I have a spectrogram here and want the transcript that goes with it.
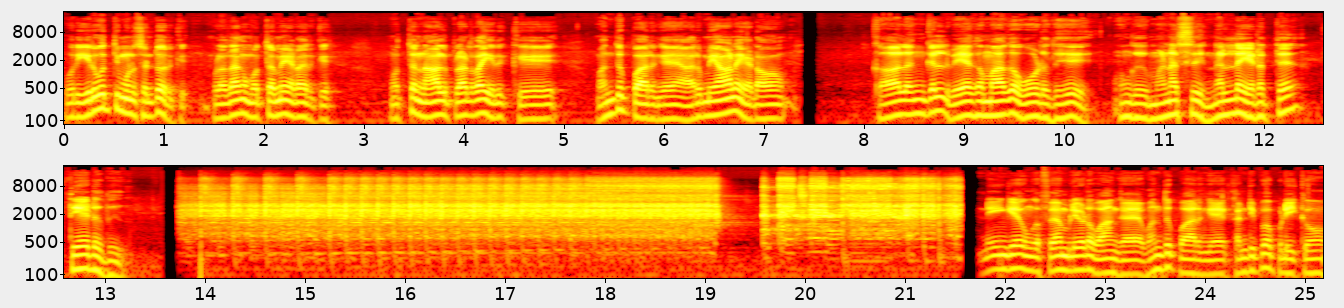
ஒரு இருபத்தி மூணு சென்ட்டும் இருக்குது இவ்வளோதாங்க மொத்தமே இடம் இருக்குது மொத்தம் நாலு பிளாட் தான் இருக்குது வந்து பாருங்கள் அருமையான இடம். காலங்கள் வேகமாக ஓடுது. உங்கள் மனசு நல்ல இடத்த தேடுது. நீங்கள் உங்கள் ஃபேமிலியோடு வாங்க. வந்து பாருங்கள் கண்டிப்பாக பிடிக்கும்.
